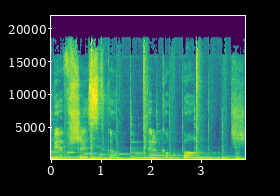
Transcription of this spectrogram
sobie wszystko, tylko bądź.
